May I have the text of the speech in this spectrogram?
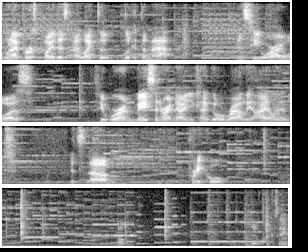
when I first play this, I like to look at the map and see where I was. See, we're in Massan right now. You kind of go around the island. It's um, pretty cool. Oh, I'll do a quick save.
